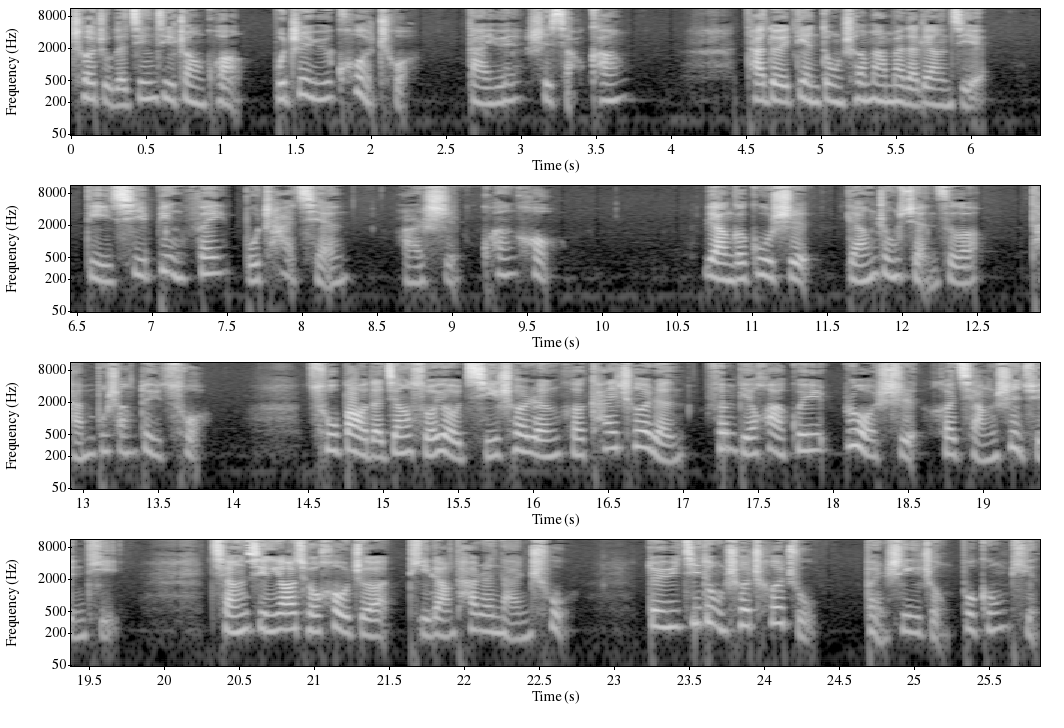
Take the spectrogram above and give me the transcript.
车主的经济状况不至于阔绰，大约是小康。他对电动车妈妈的谅解，底气并非不差钱，而是宽厚。两个故事，两种选择，谈不上对错。粗暴地将所有骑车人和开车人分别划归弱势和强势群体，强行要求后者体谅他人难处，对于机动车车主本是一种不公平。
